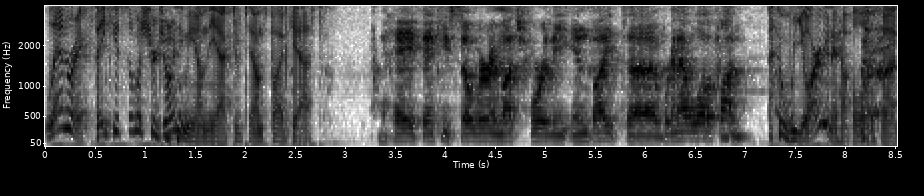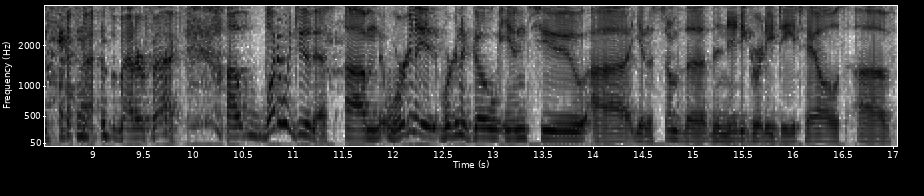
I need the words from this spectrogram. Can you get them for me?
Lanrick, thank you so much for joining me on the Active Towns podcast. Hey, thank you so very much for the invite. Uh, we're going to have a lot of fun. we are going to have a lot of fun, as a matter of fact. Uh, why don't we do this? Um, we're gonna we're gonna go into uh, you know some of the the nitty gritty details of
